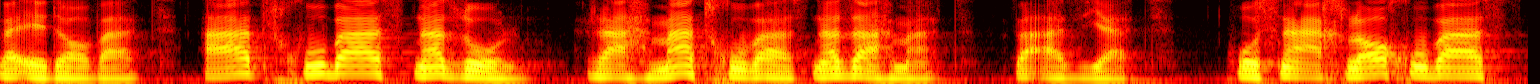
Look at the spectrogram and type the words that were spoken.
و اداوت عدل خوب است نه ظلم. رحمت خوب است نه زحمت و اذیت. حسن اخلاق خوب است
